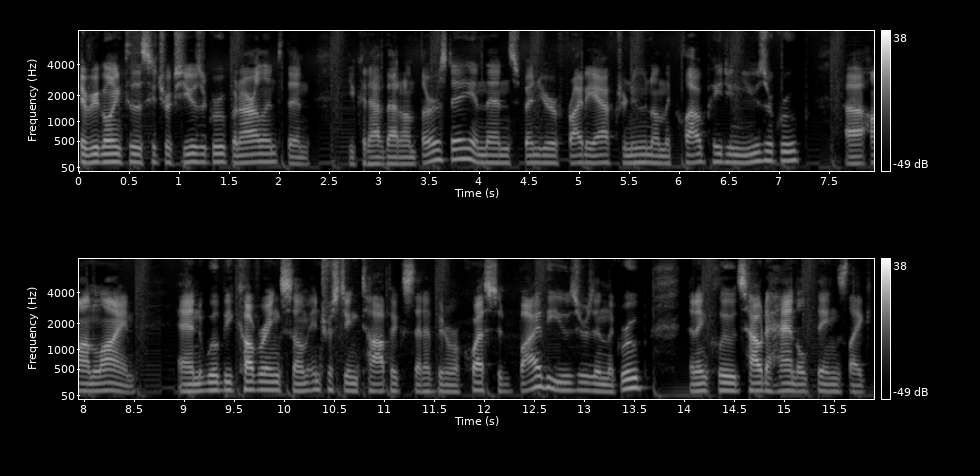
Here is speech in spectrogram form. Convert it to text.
you're going to the Citrix User Group in Ireland, then you could have that on Thursday and then spend your Friday afternoon on the Cloud Paging User Group uh, online and we'll be covering some interesting topics that have been requested by the users in the group. That includes how to handle things like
